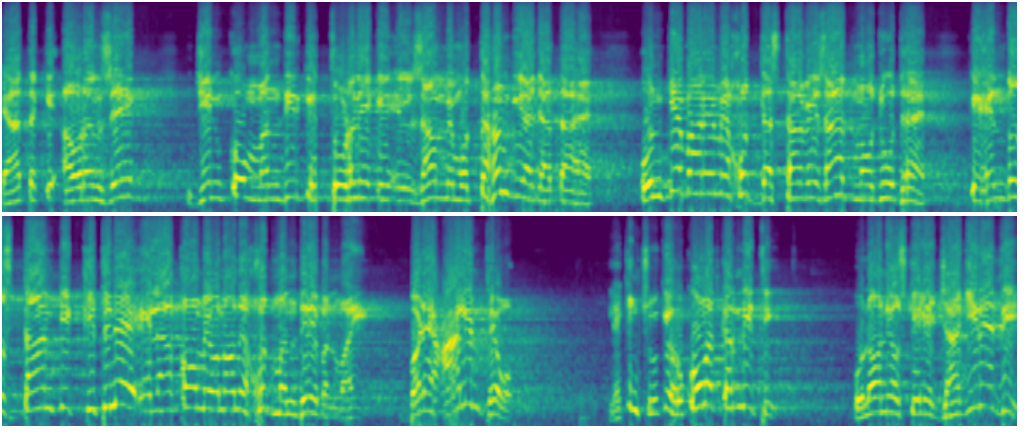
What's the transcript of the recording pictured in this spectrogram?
یہاں تک کہ اورنگزیب، جن کو مندر کے توڑنے کے الزام میں متہم کیا جاتا ہے، ان کے بارے میں خود دستاویزات موجود ہیں کہ ہندوستان کے کتنے علاقوں میں انہوں نے خود مندریں بنوائی بڑے عالم تھے وہ۔ لیکن چونکہ حکومت کرنی تھی، انہوں نے اس کے لیے جاگیریں دی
